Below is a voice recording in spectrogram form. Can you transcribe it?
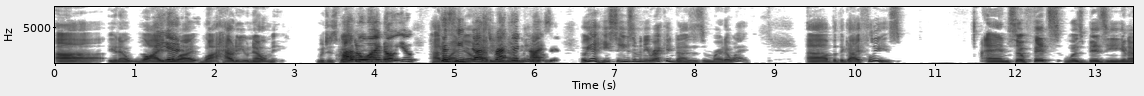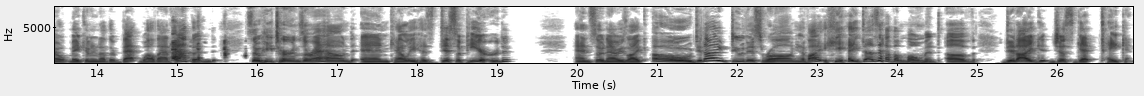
uh, you know, why do I, why, how do you know me? Which is How do I know you? How do Because I he know? How does do you know me? recognize it. Oh yeah, he sees him and he recognizes him right away. Uh, but the guy flees. And so Fitz was busy, you know, making another bet while that happened. so he turns around and Kelly has disappeared. And so now he's like, "Oh, did I do this wrong? Have I?" He, he does have a moment of, "Did I get, just get taken?"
